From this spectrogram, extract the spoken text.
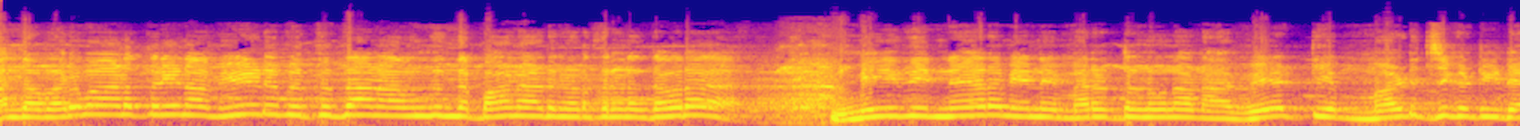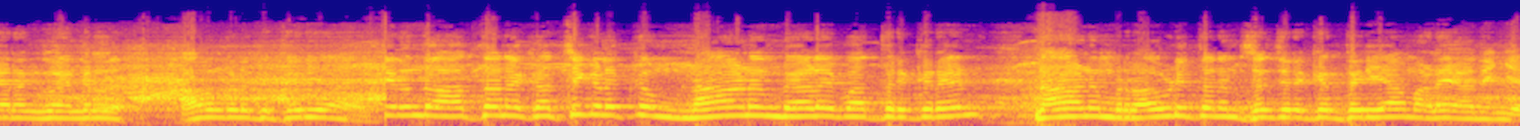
அந்த வருமானத்திலையும் நான் வீடு வித்து தான் நான் வந்து இந்த மாநாடு நடத்துறேன் தவிர மீதி நேரம் என்னை மிரட்டணும்னா நான் வேட்டியை மடிச்சு கட்டிக்கிட்டு இறங்குவேங்கிறது அவங்களுக்கு தெரியாது. இருந்த அத்தனை கட்சிகளுக்கும் நானும் வேலை பார்த்திருக்கிறேன் நானும் ரவுடித்தனம் செஞ்சிருக்கேன் தெரியாம அலையாதீங்க.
